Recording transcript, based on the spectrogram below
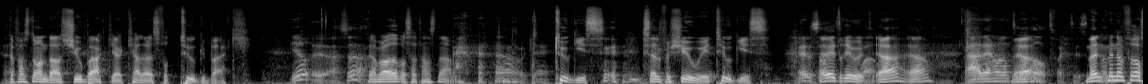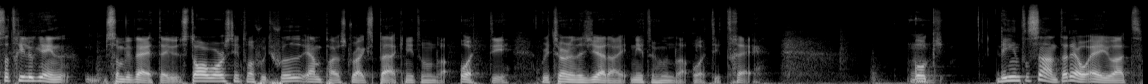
Ja. Det fanns någon där Chewbacca kallades för Tugback. Ja, alltså. Jag har översatt hans namn. okay. Tuggis. Istället för Chewie, Tuggis. Är det, sant? det är lite roligt. Wow. Ja, ja. Ja, det har inte ja. jag hört faktiskt. Men, men, men den första trilogin som vi vet är ju Star Wars 1977, Empire Strikes Back 1980, Return of the Jedi 1983. Mm. Och det intressanta då är ju att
